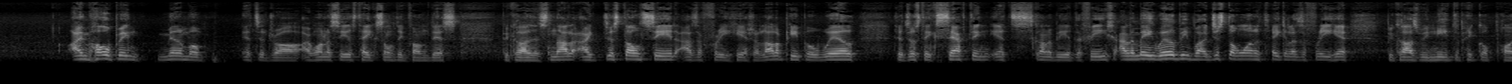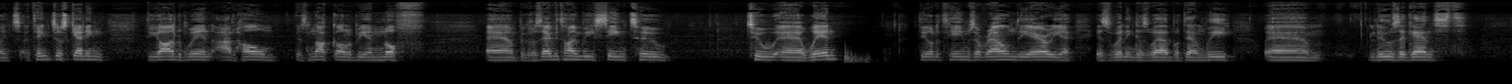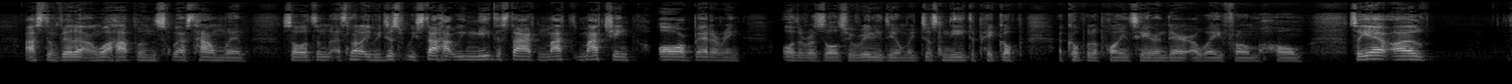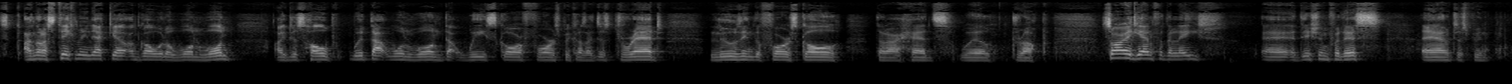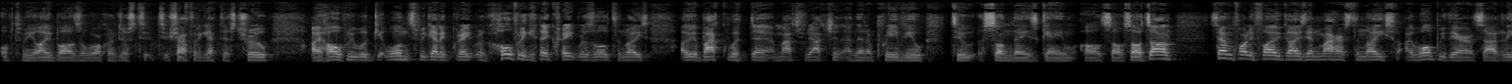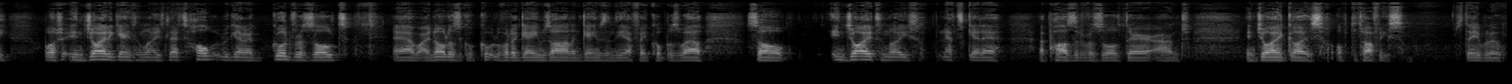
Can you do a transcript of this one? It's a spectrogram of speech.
I'm hoping minimum it's a draw. I want to see us take something from this because it's not. I just don't see it as a free hit. A lot of people will. They're just accepting it's going to be a defeat, and it may will be, but I just don't want to take it as a free hit because we need to pick up points. I think just getting the odd win at home is not going to be enough, um, because every time we seem to to uh, win. The other teams around the area is winning as well, but then we um, lose against Aston Villa, and what happens? West Ham win. So it's it's not like we just we start we need to start match, matching or bettering other results. We really do, and we just need to pick up a couple of points here and there away from home. So yeah, I'll I'm gonna stick my neck out and go with a one-one. I just hope with that one-one that we score first because I just dread losing the first goal that our heads will drop. Sorry again for the late uh, for this. Uh, just been up to my eyeballs and working just to, to shatter to get this through. I hopefully will get once we get a great, hopefully get a great result tonight. I'll be back with uh, a match reaction and then a preview to Sunday's game also. So it's on seven forty-five, guys, in Matters tonight. I won't be there sadly, but enjoy the game tonight. Let's hope we get a good result. Um, I know there's a couple of other games on and games in the FA Cup as well. So enjoy tonight. Let's get a, a positive result there and enjoy it, guys. Up the toffees. Stay blue.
